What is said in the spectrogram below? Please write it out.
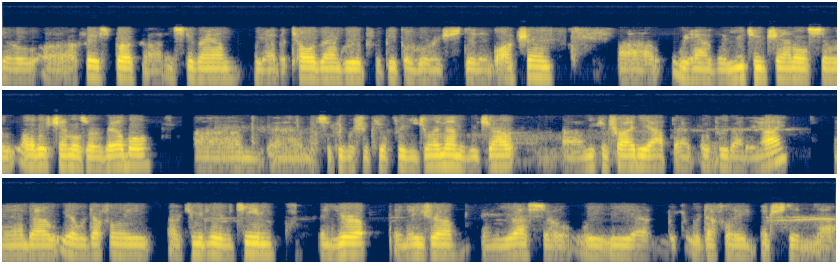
So, uh, Facebook, uh, Instagram. We have a Telegram group for people who are interested in blockchain. Uh, we have a YouTube channel. So, all those channels are available. Um, so, people should feel free to join them and reach out. Uh, you can try the app at opu.ai. And yeah, we're definitely communicating with a team in Europe, in Asia, in the U.S. So we, we, uh, are definitely interested in uh,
